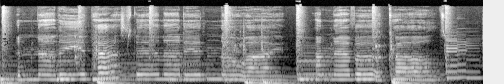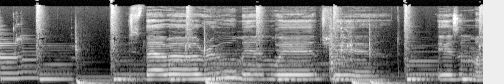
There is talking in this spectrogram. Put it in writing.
Another year passed and I didn't know why I never called. Is there a room in which it isn't my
